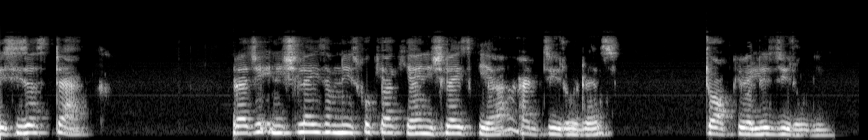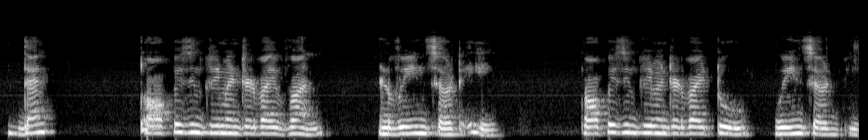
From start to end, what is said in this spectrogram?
this is a stack राजे इनिशियलाइज हमने इसको क्या किया इनिशियलाइज किया एट ज़ीरो एड्रेस टॉप की वैल्यू ज़ीरो होगी then top is incremented by one and we insert A top is incremented by two we insert b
